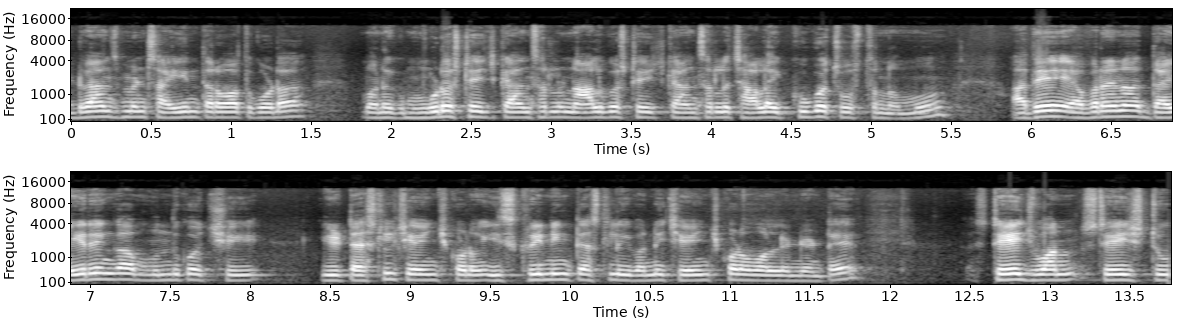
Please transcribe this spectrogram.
అడ్వాన్స్మెంట్స్ అయిన తర్వాత కూడా మనకు మూడో స్టేజ్ క్యాన్సర్లు నాలుగో స్టేజ్ క్యాన్సర్లు చాలా ఎక్కువగా చూస్తున్నాము. అదే ఎవరైనా ధైర్యంగా ముందుకొచ్చి ఈ టెస్టులు చేయించుకోవడం ఈ స్క్రీనింగ్ టెస్టులు ఇవన్నీ చేయించుకోవడం వల్ల ఏంటంటే స్టేజ్ వన్ స్టేజ్ టూ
